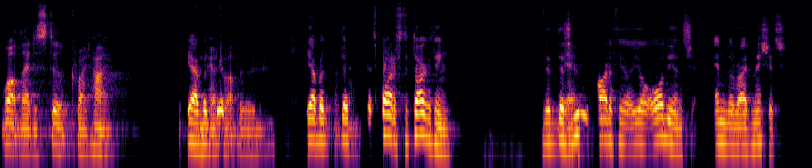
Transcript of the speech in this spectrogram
Well, that is still quite high. Yeah, but other, yeah, but that, that's part of the targeting. That, that's yeah. really part of your, your audience and the right message.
